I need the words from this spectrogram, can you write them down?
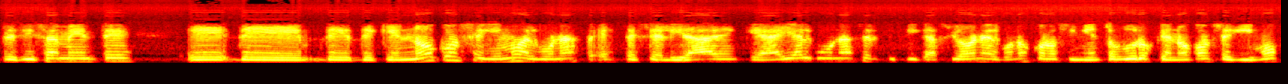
precisamente eh, de, de, que no conseguimos algunas especialidades, en que hay alguna certificación, algunos conocimientos duros que no conseguimos.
